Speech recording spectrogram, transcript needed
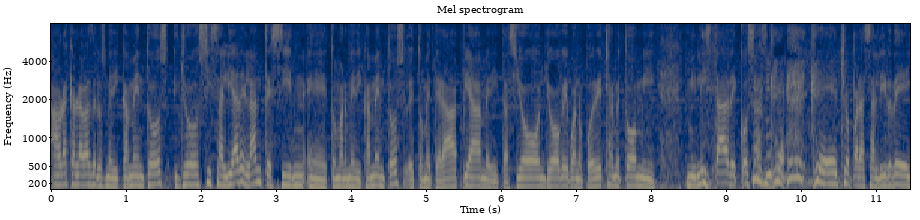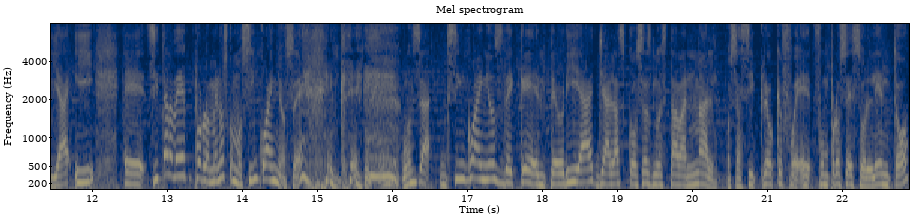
ahora que hablabas de los medicamentos, yo sí salí adelante sin eh, tomar medicamentos. Eh, tomé terapia, meditación, yoga y bueno, podría echarme toda mi, mi lista de cosas que, he hecho para salir de ella. Y eh, sí tardé por lo menos como cinco años, ¿eh? o sea, cinco años de que en teoría ya las cosas no estaban mal. O sea, sí creo que fue, fue un proceso lento.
